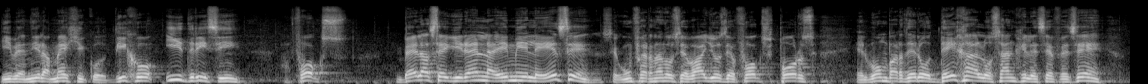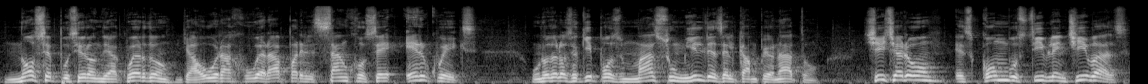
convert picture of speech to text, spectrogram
y venir a México, dijo Idrisi a Fox. Vela seguirá en la MLS, según Fernando Ceballos de Fox Sports. El bombardero deja a Los Ángeles FC. No se pusieron de acuerdo y ahora jugará para el San José Earthquakes uno de los equipos más humildes del campeonato. Chicharo es combustible en Chivas.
